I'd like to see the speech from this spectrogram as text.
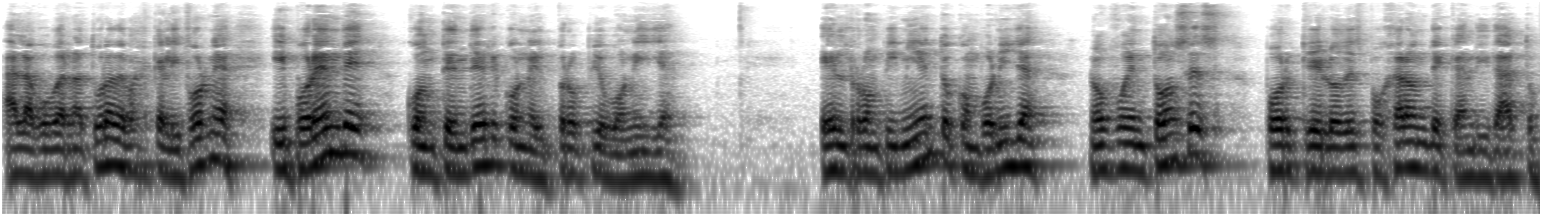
a la gubernatura de Baja California y por ende contender con el propio Bonilla. El rompimiento con Bonilla no fue entonces porque lo despojaron de candidato,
